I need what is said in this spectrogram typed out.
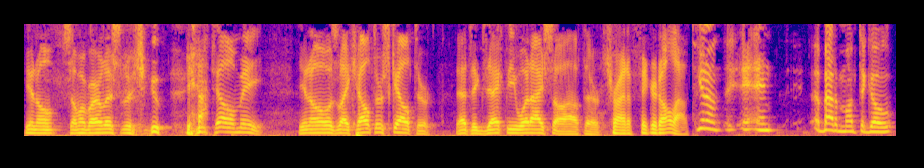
you know, some of our listeners, you, yeah. you tell me, you know, it was like helter skelter. That's exactly what I saw out there. Trying to figure it all out. You know, and about a month ago,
